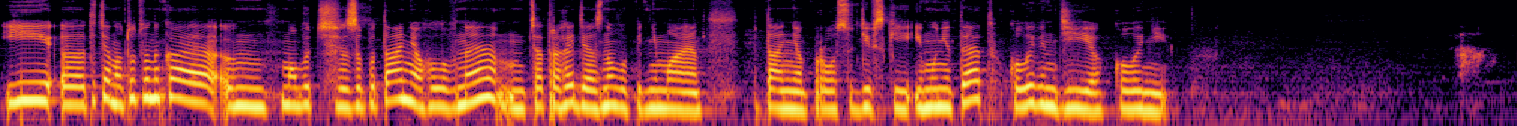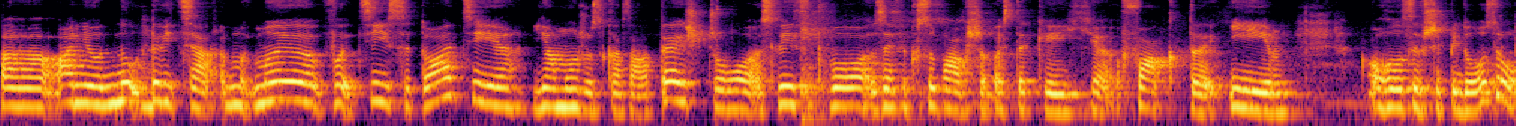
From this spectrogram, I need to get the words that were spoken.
І е, Тетяно, тут виникає, ем, мабуть, запитання. Головне, ця трагедія знову піднімає питання про суддівський імунітет, коли він діє, коли ні. Е, Аню, ну дивіться, ми в цій ситуації я можу сказати, що слідство, зафіксувавши ось такий факт і оголосивши підозру,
